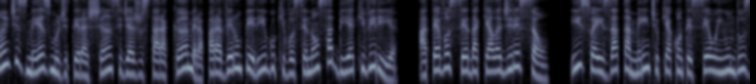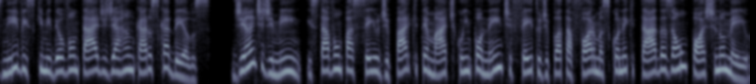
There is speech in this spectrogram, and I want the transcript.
antes mesmo de ter a chance de ajustar a câmera para ver um perigo que você não sabia que viria. Até você daquela direção. Isso é exatamente o que aconteceu em um dos níveis que me deu vontade de arrancar os cabelos. Diante de mim estava um passeio de parque temático imponente feito de plataformas conectadas a um poste no meio.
